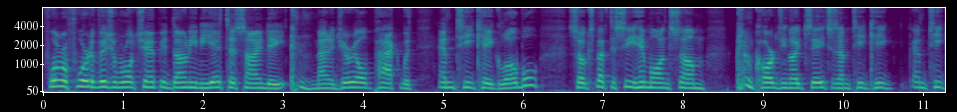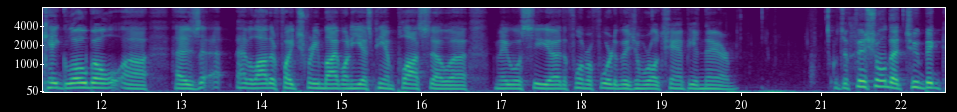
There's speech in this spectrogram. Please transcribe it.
Former four division world champion Donnie Nietes signed a managerial pact with MTK Global. So expect to see him on some cards in the United States as MTK MTK Global uh, has uh, have a lot of their fights streamed live on ESPN Plus, so uh, maybe we'll see uh, the former four division world champion there. It's official that two big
